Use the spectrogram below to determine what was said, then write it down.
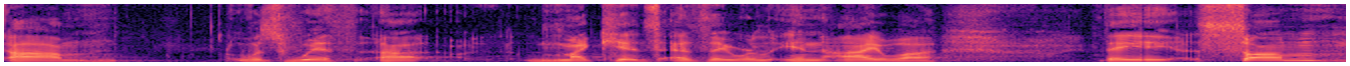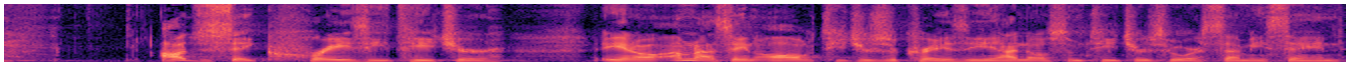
um, was with uh, my kids as they were in Iowa. They some I'll just say crazy teacher you know, I'm not saying all teachers are crazy. I know some teachers who are semi sane.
